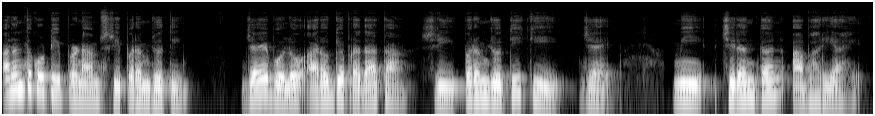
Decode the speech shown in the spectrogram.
अनंतकोटी प्रणाम श्री परमज्योती. जय बोलो आरोग्य प्रदाता श्री परमज्योती की जय. मी चिरंतन आभारी आहे.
